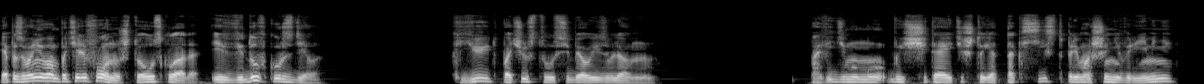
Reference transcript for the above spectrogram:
я позвоню вам по телефону, что у склада, и введу в курс дела. Хьюит почувствовал себя уязвленным. По-видимому, вы считаете, что я таксист при машине времени,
